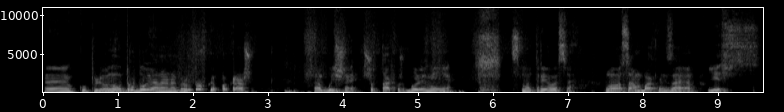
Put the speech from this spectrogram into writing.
Э, куплю, ну, трубу я, наверное, грунтовкой покрашу, обычной, чтобы так уж более-менее смотрелось. Ну, а сам бак, не знаю, есть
